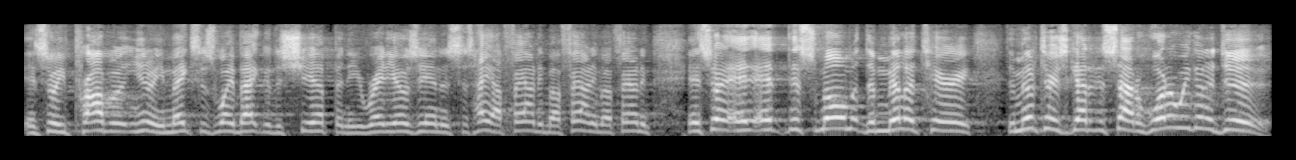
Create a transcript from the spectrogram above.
And so he probably, you know, he makes his way back to the ship and he radios in and says, Hey, I found him, I found him, I found him. And so at, at this moment, the military, the military's got to decide what are we going to do?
